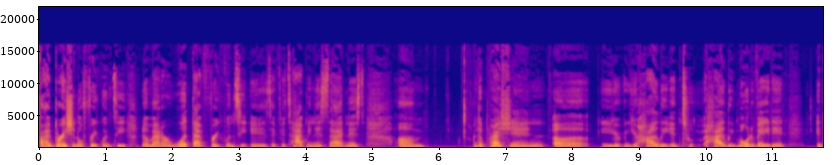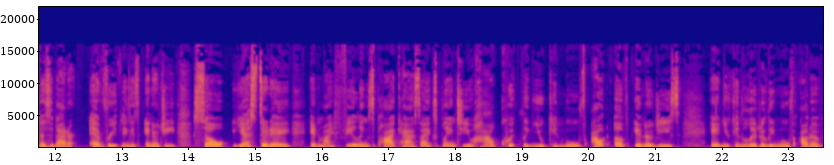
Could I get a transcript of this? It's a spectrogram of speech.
vibrational frequency, no matter what that frequency is, if it's happiness, sadness, um, depression, uh, you're, you're highly into, highly motivated. It doesn't matter. Everything is energy. So, yesterday in my feelings podcast, I explained to you how quickly you can move out of energies and you can literally move out of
